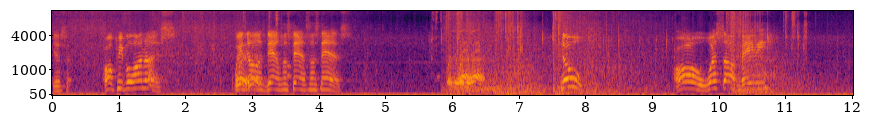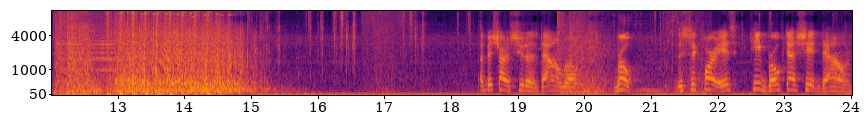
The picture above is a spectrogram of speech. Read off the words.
Yes, sir. Oh, people on us. Wait, Where, no, where? let's dance, let's dance, let's dance. Where they at? No! Oh, what's up, baby? That bitch tried to shoot us down, bro. Bro, the sick part is, he broke that shit down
